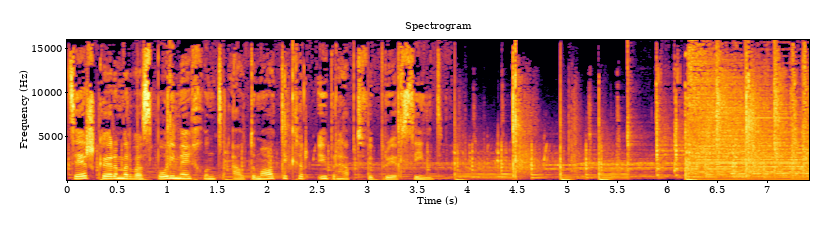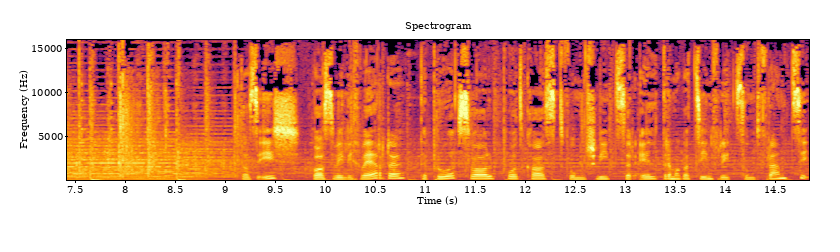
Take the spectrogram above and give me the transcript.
Zuerst hören wir, was Polymech und Automatiker überhaupt für Berufe sind. Das ist «Was will ich werden?» der Berufswahl-Podcast vom Schweizer Elternmagazin Fritz und Franzi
